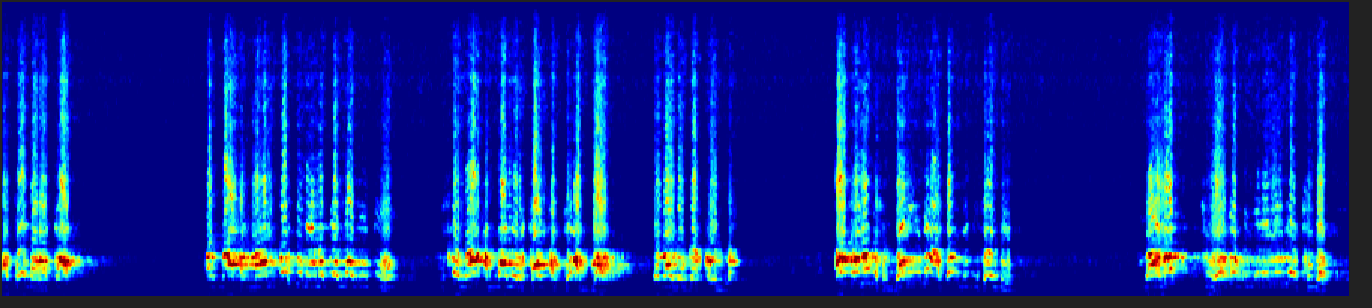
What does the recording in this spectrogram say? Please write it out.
سفید برکات اور نافرمان پر جو نعمتیں اللہ دیتے ہیں۔ اس کا نام اللہ نے رکھا ہے سفید ابا دروازوں کا کھولنا اور دونوں کو سمجھانے میں آسان سے مثال دے دی۔ نعمت چوہے کے پنجرے میں بھی رکھی جاتی ہے۔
